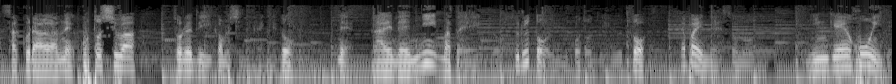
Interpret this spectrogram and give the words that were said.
桜がね、今年はそれでいいかもしれないけど、ね、来年にまた影響するということで言うと、やっぱりね、その人間本位で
